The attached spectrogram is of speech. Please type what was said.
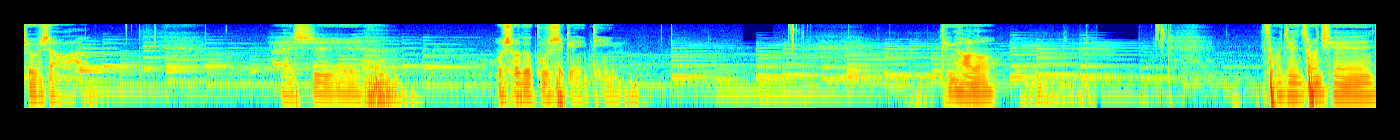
睡不着啊？还是我说个故事给你听？听好喽。从前，从前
